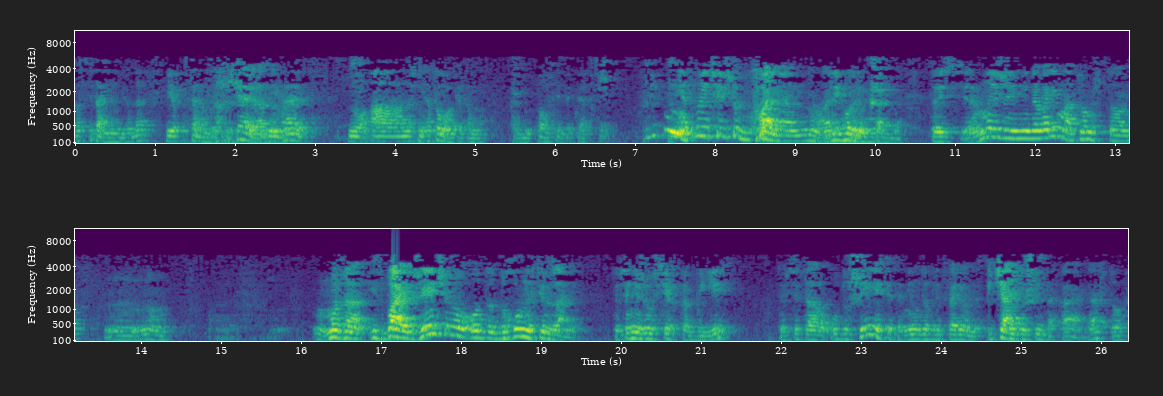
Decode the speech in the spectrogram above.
воспитание идет, да? Ее постоянно защищают, оберегают. Ну, а она же не готова к этому, как бы, полосе препятствий. Нет, вы чересчур буквально ну, аллегорию как бы. То есть э, мы же не говорим о том, что ну, можно избавить женщину от духовных терзаний. То есть они же у всех как бы есть. То есть это у души есть эта неудовлетворенность, печаль души такая, да, что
